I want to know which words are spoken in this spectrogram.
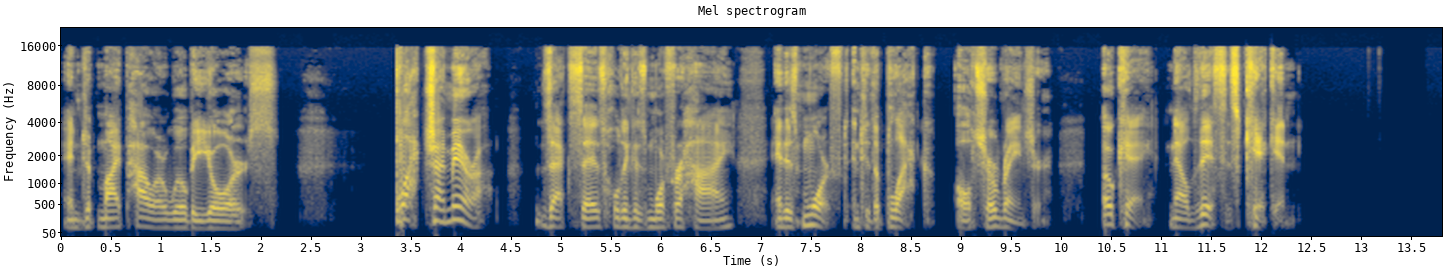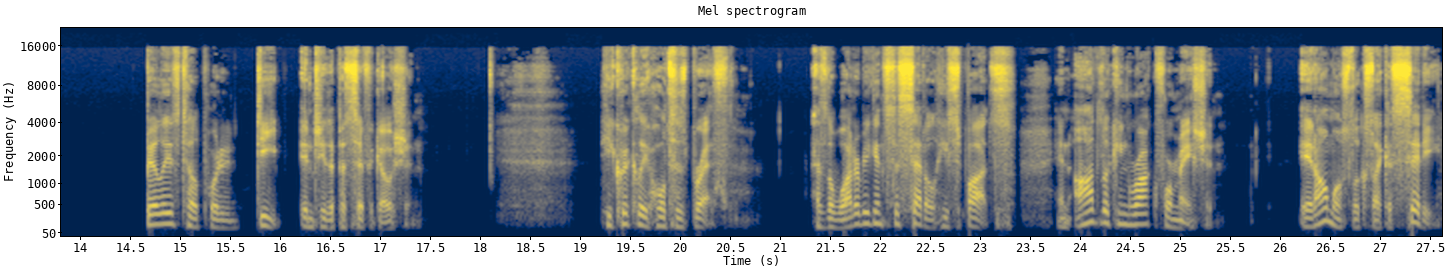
and my power will be yours. Black Chimera, Zack says, holding his morpher high, and is morphed into the Black Ultra Ranger. Okay, now this is kicking. Billy is teleported deep into the Pacific Ocean. He quickly holds his breath. As the water begins to settle, he spots an odd looking rock formation. It almost looks like a city.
